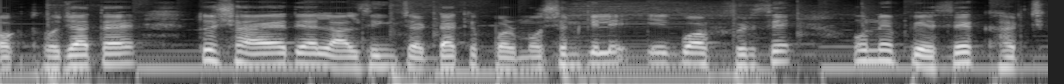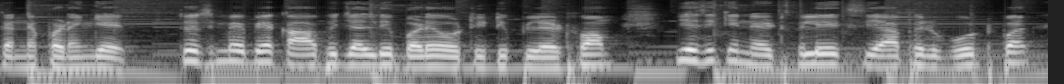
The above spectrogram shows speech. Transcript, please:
वक्त हो जाता है तो शायद या लाल सिंह चड्डा के प्रमोशन के लिए एक बार फिर से उन्हें पैसे खर्च करने पड़ेंगे। तो इसमें भी काफ़ी जल्दी बड़े ओ टी प्लेटफॉर्म जैसे कि नेटफ्लिक्स या फिर वुड पर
